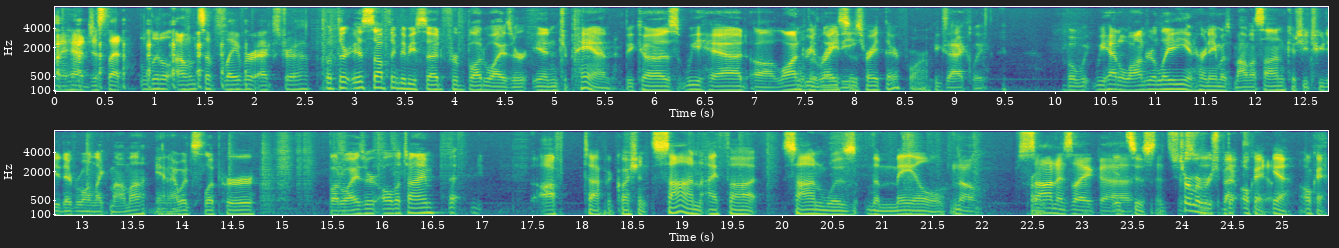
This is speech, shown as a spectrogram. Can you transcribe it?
and it had just that little ounce of flavor extra. But there is something to be said for Budweiser in Japan because we had a laundry the lady. is right there for him. Exactly. But we, we had a laundry lady, and her name was Mama San because she treated everyone like Mama, and I would slip her Budweiser all the time. Off topic question. San, I thought San was the male. No. San is like uh, It's just term of respect. Okay, yeah, okay.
